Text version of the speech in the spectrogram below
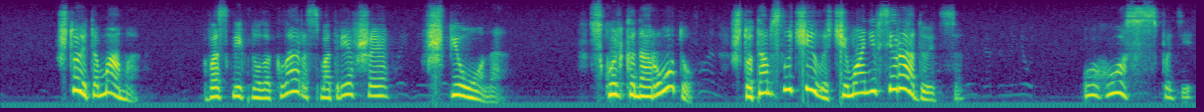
— Что это, мама? — воскликнула Клара, смотревшая в шпиона. — Сколько народу! Что там случилось? Чему они все радуются? — О, Господи!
